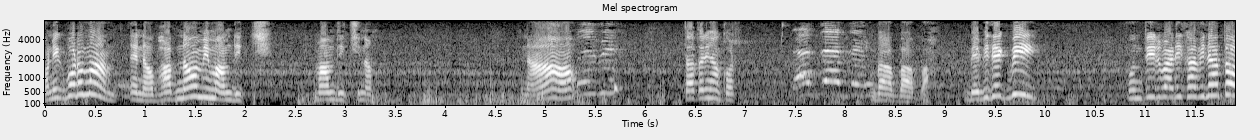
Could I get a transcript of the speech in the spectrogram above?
অনেক বড় মাম? এ নাও, ভাব নাও, আমি মাম দিচ্ছি। মাম দিচ্ছি না নাও। তাড়াতাড়ি হাঁ কর। বাহ বাহ বাহ বেবি দেখবি? খুন্তির বাড়ি খাবি না তো?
